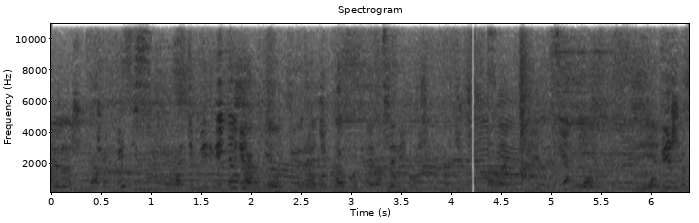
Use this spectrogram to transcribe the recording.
пирожочек. А теперь видишь, как я вот такой залепишь? Молодец. О, видишь, как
